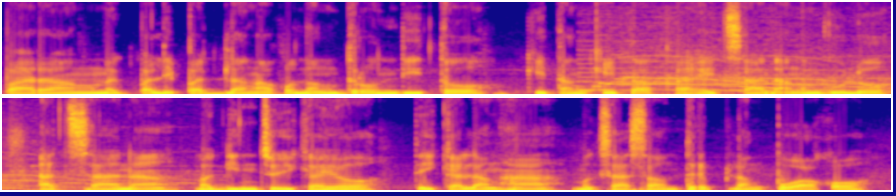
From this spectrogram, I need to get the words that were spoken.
Parang nagpalipad lang ako ng drone dito. Kitang kita kahit saan ang gulo. At sana mag-enjoy kayo. Teka lang ha, magsa-sound trip lang po ako.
